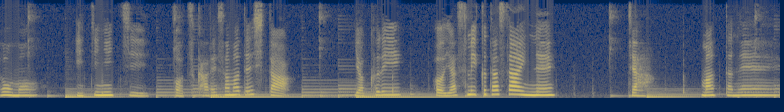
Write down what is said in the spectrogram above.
今日も一日お疲れ様でした。ゆっくりお休みくださいね。じゃあまたね。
